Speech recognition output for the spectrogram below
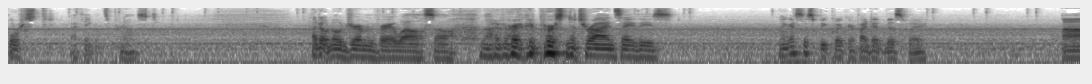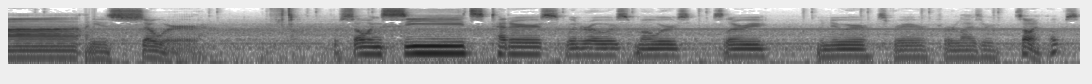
Horst, I think it's pronounced. I don't know German very well, so I'm not a very good person to try and say these. I guess this would be quicker if I did this way. Uh, I need a sower. For sowing seeds, tedders, windrows, mowers, slurry, manure, sprayer, fertilizer, sowing. Oops.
